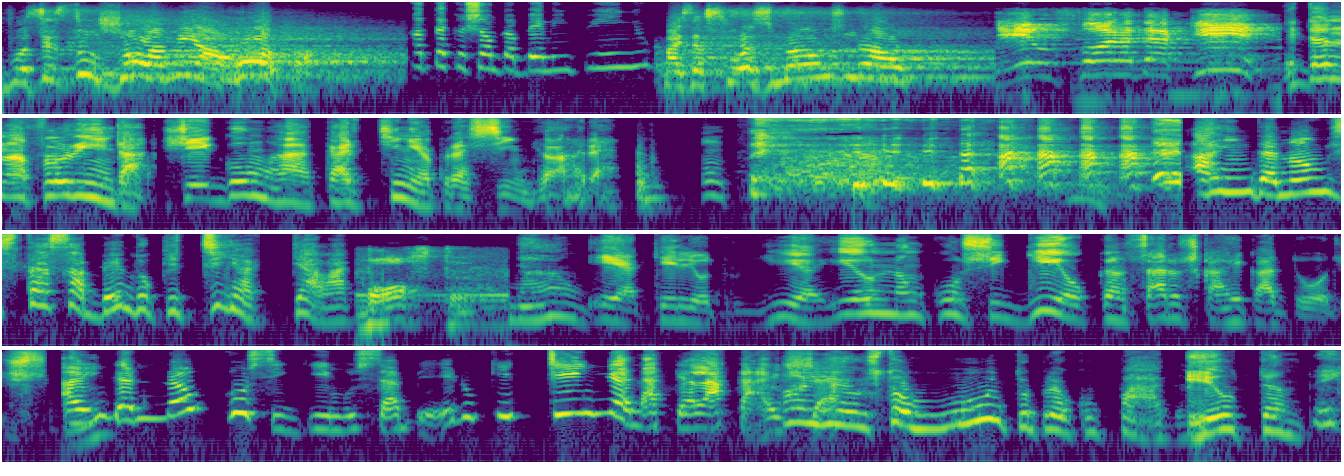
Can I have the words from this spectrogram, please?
Você sujou a minha roupa, Até que o chão tá bem limpinho. mas as suas mãos não. Eu fora daqui! Dona Florinda, chegou uma cartinha para a senhora. Ainda não está sabendo que tinha aquela... Bosta! Não, e aquele outro dia eu não consegui alcançar os carregadores. Ainda não conseguimos saber o que tinha naquela caixa. Ai, eu estou muito preocupada. Eu também.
